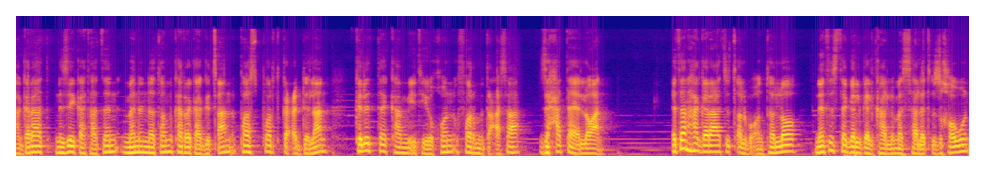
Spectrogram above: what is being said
ሃገራት ንዜጋታትን መንነቶም ከረጋግፃን ፓስፖርት ክዕድላን ክልተ ካብ ሚእቲ ይኹን ፎርሚ ጣዕሳ ዝሓታይ ኣለዋን እተን ሃገራት ዝጠልብኦ እንተሎ ነቲ ዝተገልገልካሉ መሳለጢ ዝኸውን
